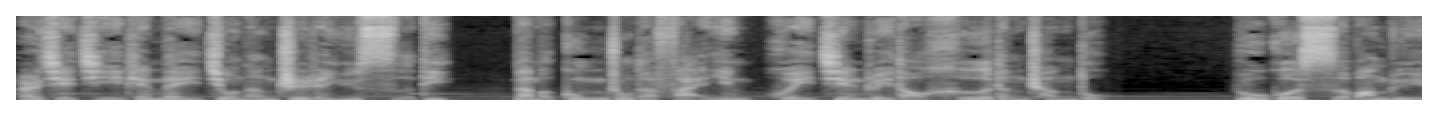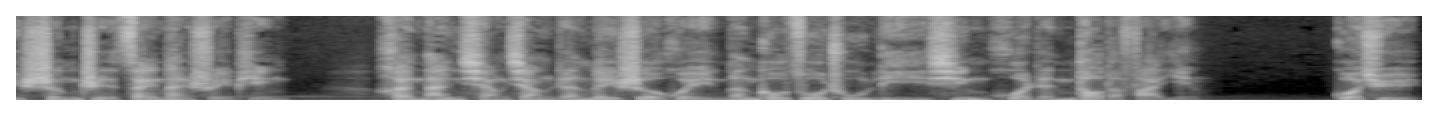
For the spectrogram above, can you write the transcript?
而且几天内就能置人于死地，那么公众的反应会尖锐到何等程度？如果死亡率升至灾难水平，很难想象人类社会能够做出理性或人道的反应。过去，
